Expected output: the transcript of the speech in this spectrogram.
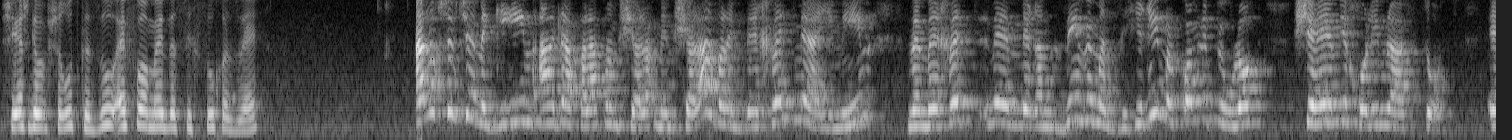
שיש גם אפשרות כזו, איפה עומד הסכסוך הזה? אני לא חושבת שהם מגיעים עד להפלת ממשלה, ממשלה, אבל הם בהחלט מאיימים, והם בהחלט מרמזים ומזהירים על כל מיני פעולות שהם יכולים לעשות. אמ,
